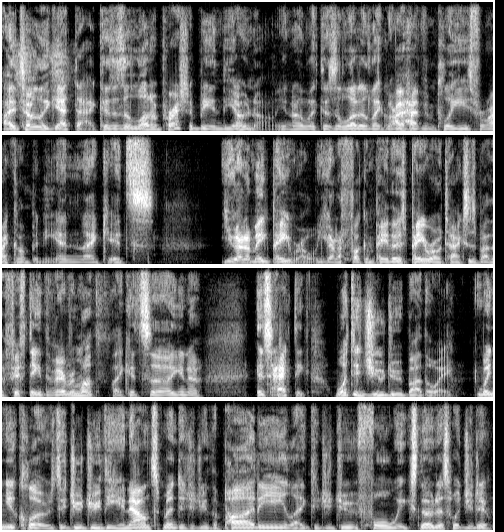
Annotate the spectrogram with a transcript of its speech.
I totally get that because there's a lot of pressure being the owner. You know, like there's a lot of like I have employees for my company and like it's you got to make payroll. You got to fucking pay those payroll taxes by the 15th of every month. Like it's uh, you know, it's hectic. What did you do by the way? When you closed, did you do the announcement? Did you do the party? Like did you do 4 weeks notice? What'd you do?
